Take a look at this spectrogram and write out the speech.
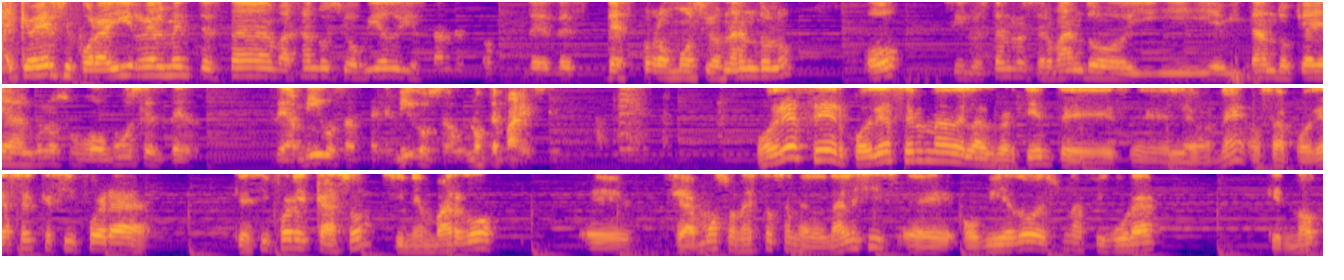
hay que ver si por ahí realmente está bajándose Oviedo y están despromocionándolo o si lo están reservando y, evitando que haya algunos obuses de, amigos hasta enemigos, aún no te parece? Podría ser, podría ser una de las vertientes, eh, León, ¿eh? O sea, podría ser que sí fuera, que sí fuera el caso. Sin embargo, eh, seamos honestos en el análisis, eh, Oviedo es una figura que no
